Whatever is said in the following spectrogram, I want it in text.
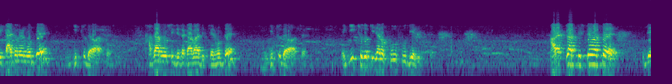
এই কায়তনের মধ্যে গিচ্ছু দেওয়া আছে। হাজার রশি যেটা গালায় দিচ্ছে, এর মধ্যে গিচ্ছু দেওয়া আছে। এই গিচ্ছু তো কি যেন ফু ফু দিয়ে দিচ্ছে। আর একটা সিস্টেম আছে যে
